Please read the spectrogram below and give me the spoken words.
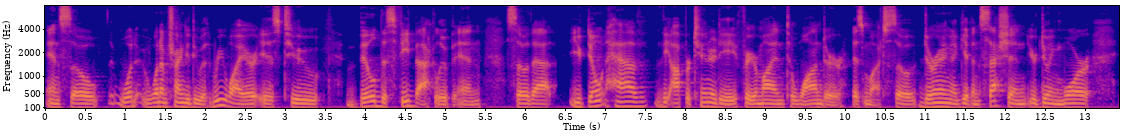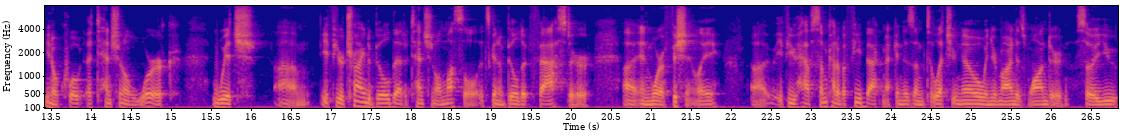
And so, what, what I'm trying to do with Rewire is to build this feedback loop in so that you don't have the opportunity for your mind to wander as much. So, during a given session, you're doing more, you know, quote, attentional work, which um, if you're trying to build that attentional muscle, it's going to build it faster uh, and more efficiently. Uh, if you have some kind of a feedback mechanism to let you know when your mind has wandered, so you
